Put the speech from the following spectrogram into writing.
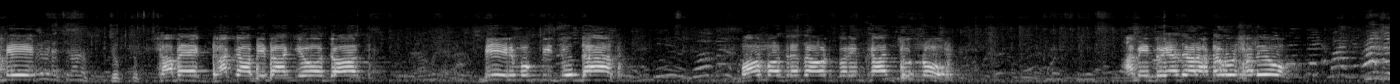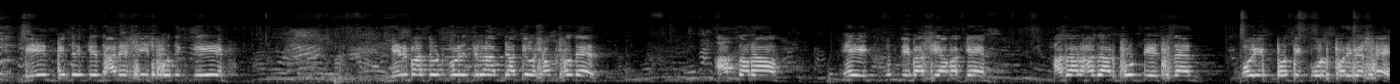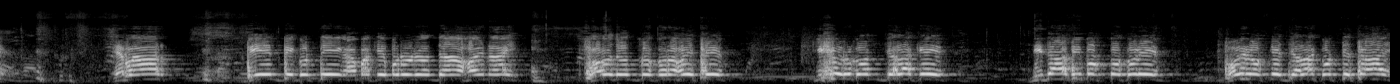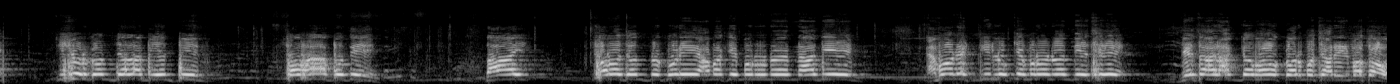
আমি সাবেক ঢাকা বিভাগীয় জজ, বীর মুক্তিযোদ্ধা মোহাম্মদ রেজাউল করিম খান চুন্নু আমি দুই হাজার আঠারো সালেও বিএনপি থেকে ধানের শীষ প্রতীক নির্বাচন করেছিলাম জাতীয় সংসদের। আপনারা এই কুন্দিবাসী আমাকে হাজার হাজার ভোট দিয়েছিলেন ওই প্রতিকূল পরিবেশে। এবার বিএনপি কর্তৃক আমাকে মনোনয়ন দেওয়া হয় নাই। ষড়যন্ত্র করা হয়েছে। কিশোরগঞ্জ জেলাকে দ্বিধা বিভক্ত করে ভৈরবকে জেলা করতে চায় কিশোরগঞ্জ জেলা বিএনপির সভাপতি। তাই ষড়যন্ত্র করে আমাকে মনোনয়ন না দিয়ে এমন একটি লোককে মনোনয়ন দিয়েছে, যে তার আজ্ঞাবহ কর্মচারীর মতো।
